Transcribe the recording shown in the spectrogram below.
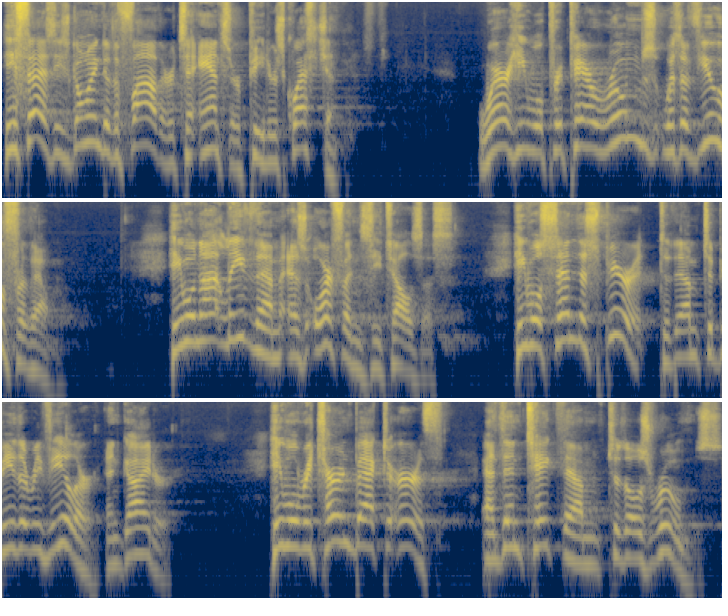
He says he's going to the Father to answer Peter's question, where he will prepare rooms with a view for them. He will not leave them as orphans, he tells us. He will send the Spirit to them to be the revealer and guider. He will return back to earth and then take them to those rooms.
